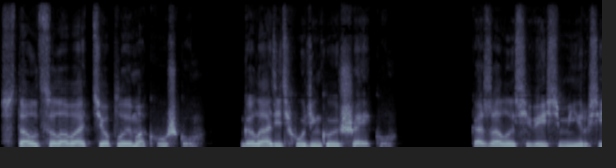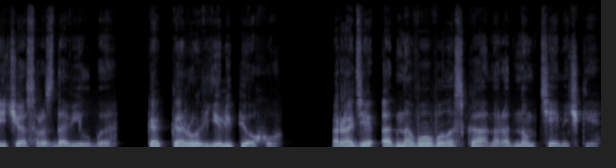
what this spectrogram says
Стал целовать теплую макушку, гладить худенькую шейку. Казалось, весь мир сейчас раздавил бы, как коровью лепеху, ради одного волоска на родном темечке.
